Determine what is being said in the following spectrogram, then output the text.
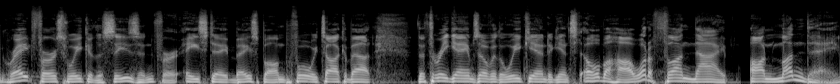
Great first week of the season for A State baseball. And before we talk about the three games over the weekend against Omaha, what a fun night on Monday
